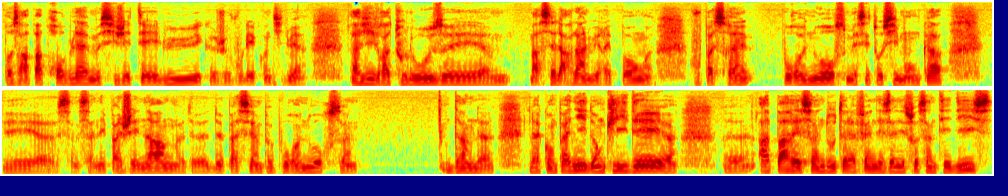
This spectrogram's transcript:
posera pas problème si j'étais élu et que je voulais continuer à, vivre à Toulouse Et euh, Marcel Arlan lui répond, vous passerez pour un ours, mais c'est aussi mon cas. Et euh, ça, n'est pas gênant de, passer un peu pour un ours dans la, compagnie. Donc l'idée euh, apparaît sans doute à la fin des années 70.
